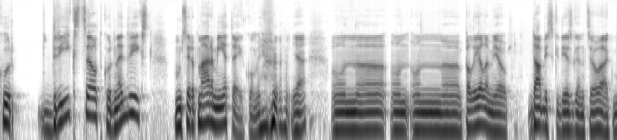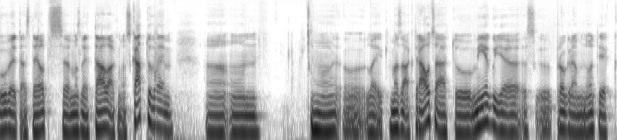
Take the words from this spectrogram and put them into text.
kur drīkst celt, kur nedrīkst. Mums ir apmēram ieteikumi. ja? Un, uh, un, un uh, pa lielam jau dabiski diezgan cilvēki būvē tās teltis uh, mazliet tālāk no skatuvēm. Un, lai mazāk traucētu miegu, ja programma notiek,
